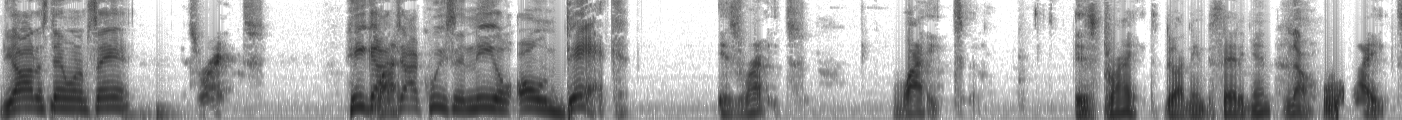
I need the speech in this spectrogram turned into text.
Do y'all understand what I'm saying? It's right. He got Right. Jacquees and Ne-Yo on deck. Is right. White is right. Do I need to say it again? No. White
